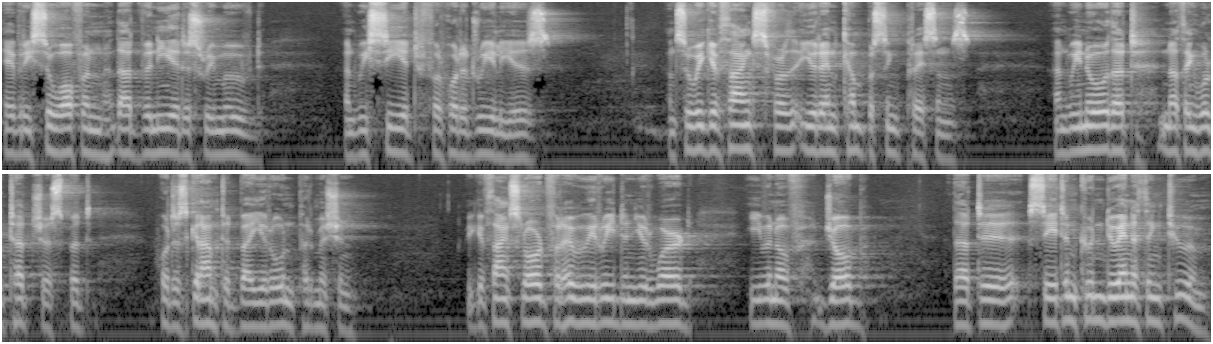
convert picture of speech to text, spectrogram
Every so often that veneer is removed, and we see it for what it really is. And so we give thanks for your encompassing presence. And we know that nothing will touch us but what is granted by your own permission. We give thanks, Lord, for how we read in your word, even of Job, that uh, Satan couldn't do anything to him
